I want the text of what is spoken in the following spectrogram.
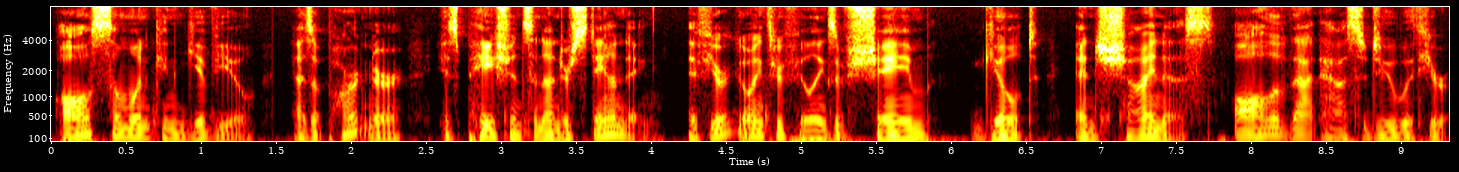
all someone can give you as a partner is patience and understanding. If you're going through feelings of shame, guilt, and shyness, all of that has to do with your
